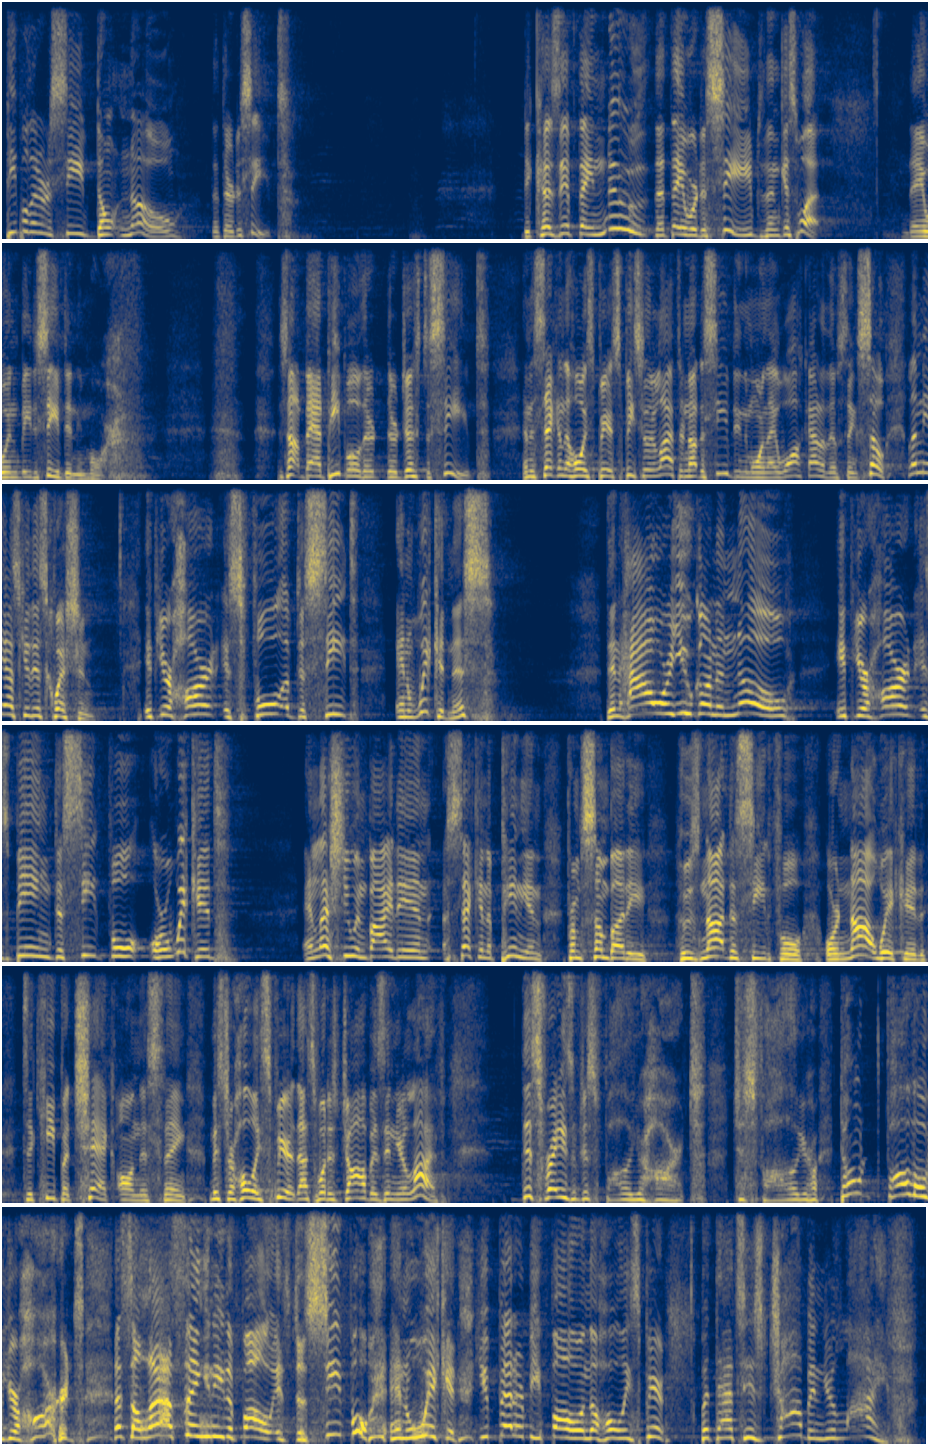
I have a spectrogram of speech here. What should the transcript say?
people that are deceived don't know that they're deceived. Because if they knew that they were deceived, then guess what? They wouldn't be deceived anymore. It's not bad people, they're, they're just deceived. And the second the Holy Spirit speaks to their life, they're not deceived anymore and they walk out of those things. So let me ask you this question If your heart is full of deceit and wickedness, then how are you gonna know if your heart is being deceitful or wicked unless you invite in a second opinion from somebody who's not deceitful or not wicked to keep a check on this thing. Mr. Holy Spirit, that's what his job is in your life. This phrase of just follow your heart, just follow your heart. Don't follow your heart. That's the last thing you need to follow. It's deceitful and wicked. You better be following the Holy Spirit. But that's his job in your life.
